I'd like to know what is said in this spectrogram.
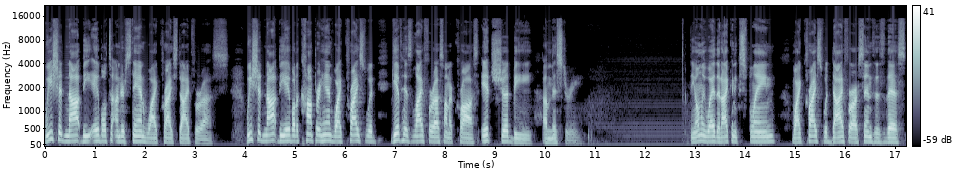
We should not be able to understand why Christ died for us. We should not be able to comprehend why Christ would give his life for us on a cross. It should be a mystery. The only way that I can explain why Christ would die for our sins is this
